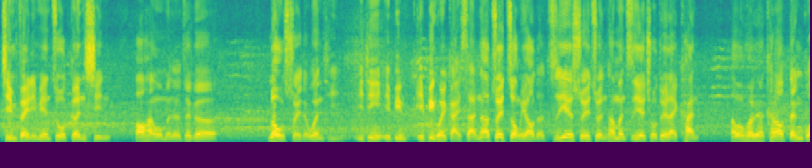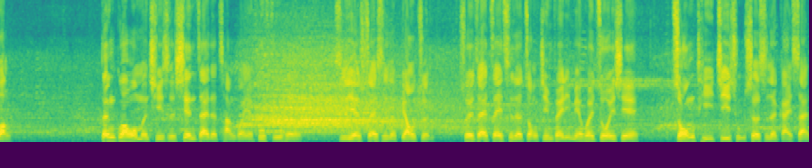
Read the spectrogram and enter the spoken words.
经费里面做更新，包含我们的这个漏水的问题，一定一并一并会改善。那最重要的职业水准，他们职业球队来看，他们会看到灯光，灯光我们其实现在的场馆也不符合职业赛事的标准，所以在这一次的总经费里面会做一些总体基础设施的改善。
